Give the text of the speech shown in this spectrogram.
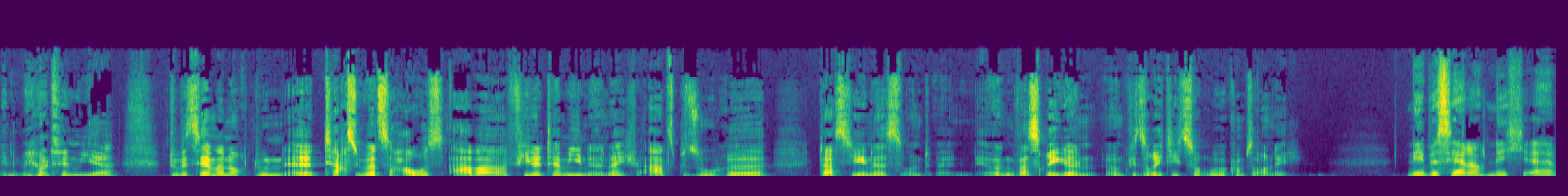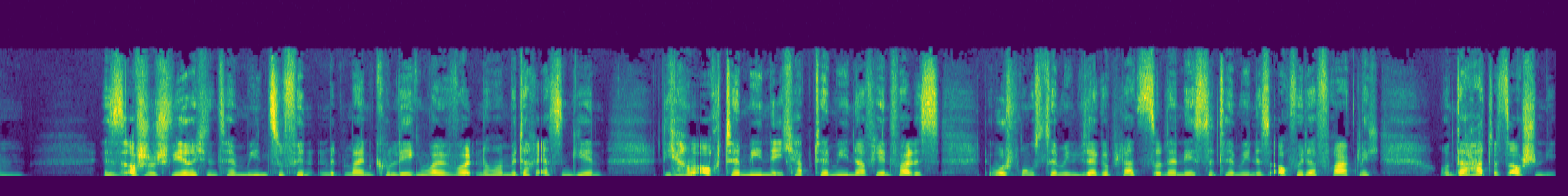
In mir und in mir. Du bist ja immer noch nun äh, tagsüber zu Hause, aber viele Termine, nicht? Arztbesuche, das, jenes und äh, irgendwas regeln. Irgendwie so richtig zur Ruhe kommst auch nicht. Nee, bisher noch nicht. Ähm, es ist auch schon schwierig, einen Termin zu finden mit meinen Kollegen, weil wir wollten nochmal Mittagessen gehen. Die haben auch Termine, ich habe Termine. Auf jeden Fall ist der Ursprungstermin wieder geplatzt und der nächste Termin ist auch wieder fraglich. Und da hat es auch schon,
